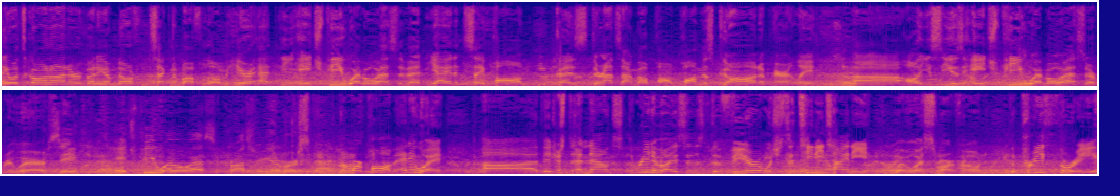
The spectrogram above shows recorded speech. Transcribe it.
Hey, what's going on, everybody? I'm Noah from Techno Buffalo. I'm here at the HP WebOS event. Yeah, I didn't say Palm because they're not talking about Palm. Palm is gone, apparently. Uh, all you see is HP WebOS everywhere. See? HP WebOS across your universe. No more Palm. Anyway, uh, they just announced three devices the Veer, which is a teeny tiny WebOS smartphone, the Pre 3,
